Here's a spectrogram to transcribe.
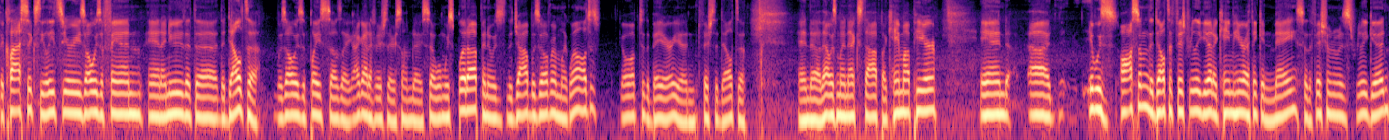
the classics, the Elite Series. Always a fan, and I knew that the the Delta was always a place. So I was like, I got to fish there someday. So when we split up and it was the job was over, I'm like, well, I'll just go up to the Bay Area and fish the Delta. And uh, that was my next stop. I came up here, and uh, it was awesome. The Delta fished really good. I came here, I think, in May, so the fishing was really good.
